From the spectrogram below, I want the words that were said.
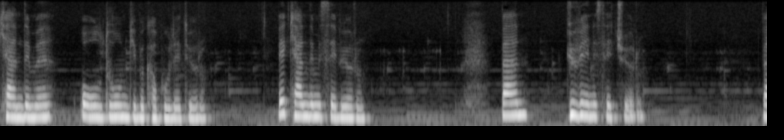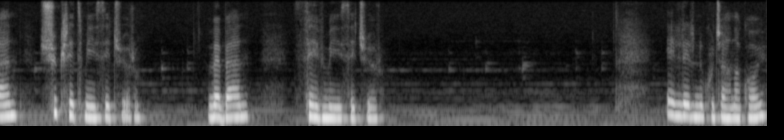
kendimi olduğum gibi kabul ediyorum ve kendimi seviyorum. Ben güveni seçiyorum. Ben şükretmeyi seçiyorum ve ben sevmeyi seçiyorum. Ellerini kucağına koy.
